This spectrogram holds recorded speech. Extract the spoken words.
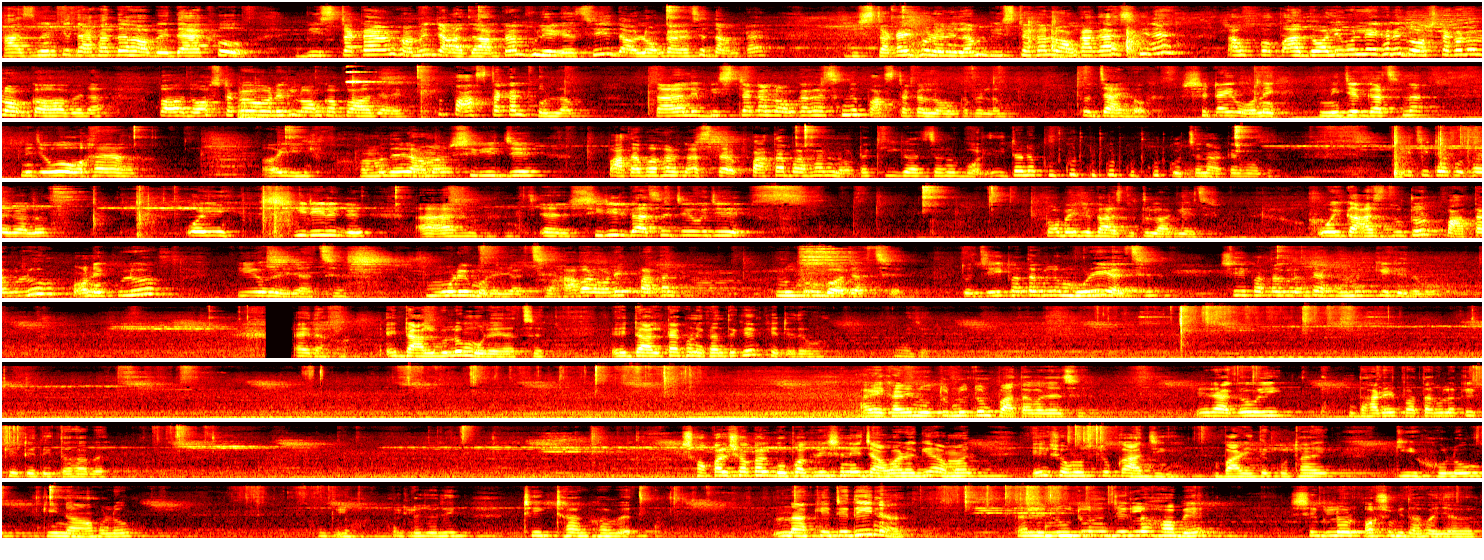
হাজবেন্ডকে দেখাতে হবে দেখো বিশ টাকার আমি দামটা ভুলে গেছি দা- লঙ্কা গাছের দামটা। বিশ টাকাই ধরে নিলাম বিশ টাকা লঙ্কা গাছ কিনে তাও ডলি বললে এখানে দশ টাকারও লঙ্কা হবে না। দশ টাকাও অনেক লঙ্কা পাওয়া যায় তো পাঁচ টাকা ধরলাম। তাহলে বিশ টাকা লঙ্কা গাছ কিনে পাঁচ টাকার লঙ্কা পেলাম। তো যাই হোক, সেটাই অনেক। নিজের গাছ না, নিজে, ও হ্যাঁ ওই আমাদের, আমার সিঁড়ির যে পাতাবাহার গাছটা, পাতাবাহার না, ওটা কী গাছ যেন বলে? এটা না কুটকুট কুটকুট কুটকুট করছে নাকের মধ্যে। এচিটা কোথায় গেল? ওই সিঁড়ির সিঁড়ির গাছে যে ওই যে তবে যে গাছ দুটো লাগিয়েছে, ওই গাছ দুটোর পাতাগুলো, অনেকগুলো ইয়ে হয়ে যাচ্ছে, মরে মরে যাচ্ছে। আবার অনেক পাতা নতুন গজাচ্ছে। তো যেই পাতাগুলো মরে যাচ্ছে, সেই পাতাগুলোকে এখন আমি কেটে দেবো। এই দেখো, এই ডালগুলো মরে যাচ্ছে। এই ডালটা এখন এখান থেকে কেটে দেবো। যে। আর এখানে নতুন নতুন পাতা গজাচ্ছে। এর আগে ওই ধারের পাতাগুলোকে কেটে দিতে হবে। সকাল সকাল গোপা কৃষ্ণে যাওয়ার আগে আমার এই সমস্ত কাজই, বাড়িতে কোথায় কি হলো, কি না হলো, এগুলো এগুলো যদি ঠিকঠাকভাবে না কেটে দিই না, তাহলে নতুন যেগুলো হবে, সেগুলোর অসুবিধা হয়ে যাবে।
